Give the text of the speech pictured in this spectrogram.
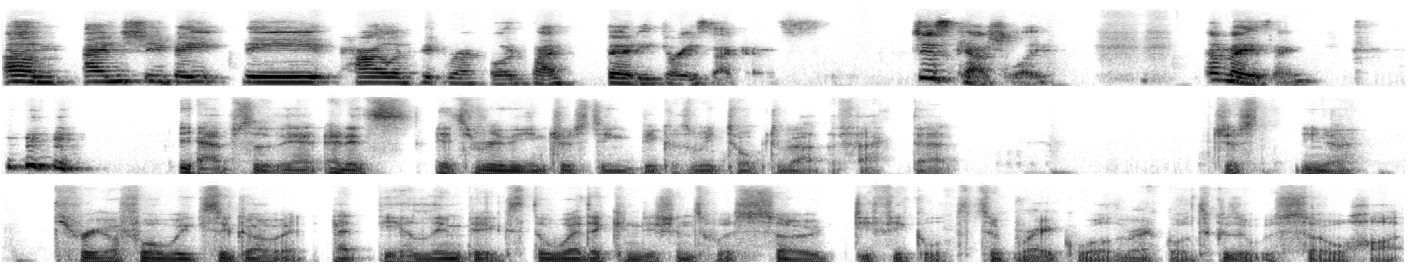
um, and she beat the Paralympic record by 33 seconds, just casually amazing. yeah, absolutely. And it's it's really interesting because we talked about the fact that just, you know, three or four weeks ago at, at the Olympics, the weather conditions were so difficult to break world records because it was so hot.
